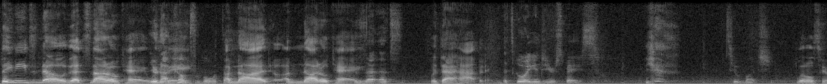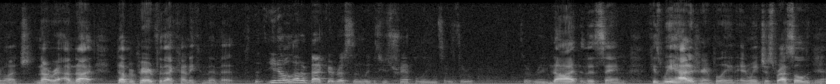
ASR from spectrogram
They need to know that's not okay. You're not me. comfortable with that. I'm not. I'm not okay that that's with that happening. it's going into your space too much. little too much. Not. Re- I'm not not prepared for that kind of commitment. You know, a lot of backyard wrestling leagues use trampolines as their their ring. Not the same because we had a trampoline and we just wrestled Yeah.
